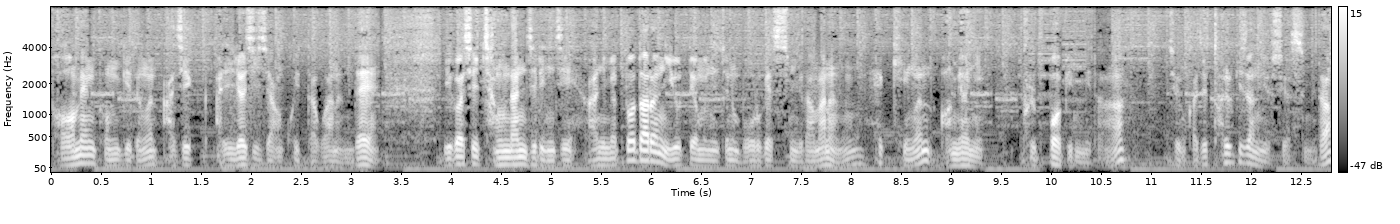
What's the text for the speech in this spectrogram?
범행 동기 등은 아직 알려지지 않고 있다고 하는데 이것이 장난질인지 아니면 또 다른 이유 때문인지는 모르겠습니다만은 해킹은 엄연히 불법입니다. 지금까지 털기전 뉴스였습니다.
